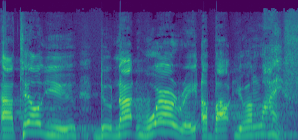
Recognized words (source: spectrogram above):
I'll tell you, do not worry about your life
